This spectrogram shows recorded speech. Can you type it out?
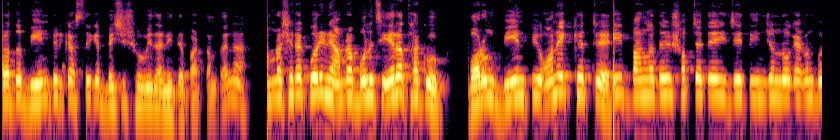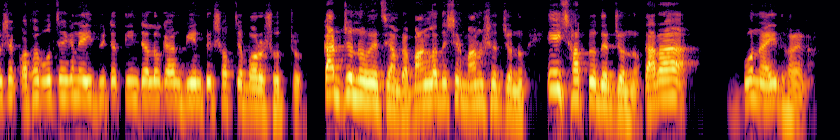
তো বিএনপির কাছ থেকে বেশি সুবিধা নিতে পারতাম, তাই না? আমরা সেটা করিনি, আমরা বলেছি এরা থাকুক। বরং বিএনপি অনেক ক্ষেত্রে এই বাংলাদেশের সবচেয়ে এই যে তিনজন লোক এখন বসে কথা বলছে এখানে, এই দুইটা, তিনটা লোক এখন বিএনপির সবচেয়ে বড় শত্রু। কার জন্য হয়েছে আমরা? বাংলাদেশের মানুষের জন্য, এই ছাত্রদের জন্য। তারা গোনাই ধরে না।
